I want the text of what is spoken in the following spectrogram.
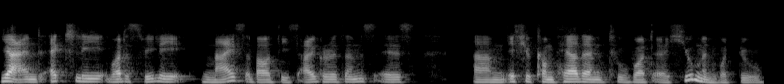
Yeah, and actually, what is really nice about these algorithms is um, if you compare them to what a human would do.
